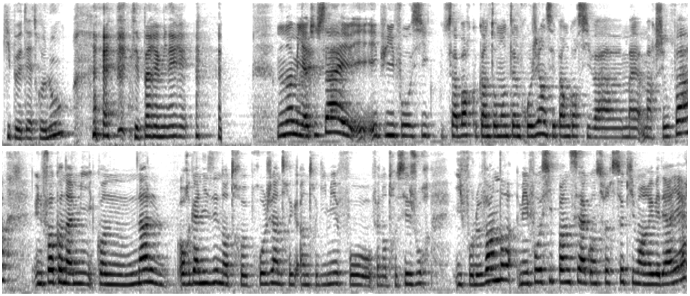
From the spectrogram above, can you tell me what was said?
qui peut être long, tu pas rémunéré. Non, non, mais il y a tout ça. Et, puis, il faut aussi savoir que quand on monte un projet, on ne sait pas encore s'il va marcher ou pas. Une fois qu'on a, organisé notre projet, entre, guillemets, enfin, notre séjour, il faut le vendre. Mais il faut aussi penser à construire ceux qui vont arriver derrière.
